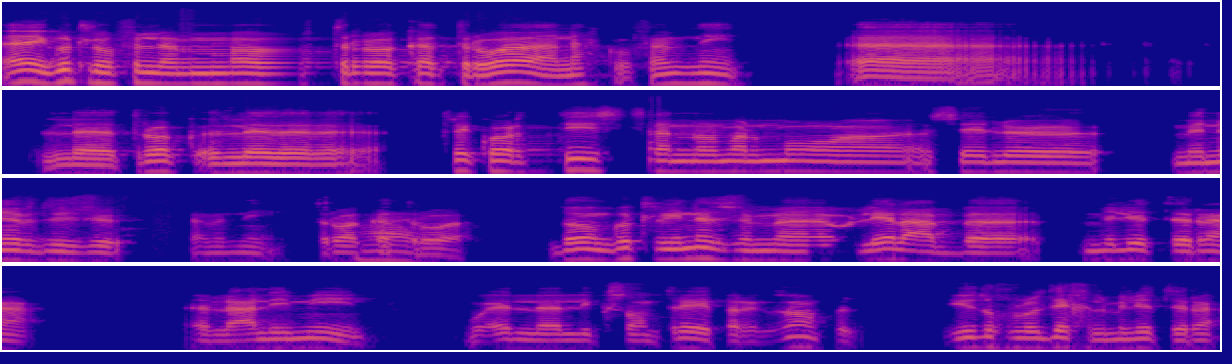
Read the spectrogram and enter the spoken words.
اي قلت له في التروا كاتروا نحكوا فهمتني؟ آه التروا التريكورتيست نورمالمون سي لو مينير دو جو فهمتني؟ تروا آه. كاتروا دونك قلت له ينجم آه، يلعب آه، ميليو تيران اللي على اليمين وإلا ليكسونتري بار اكزومبل يدخلوا لداخل ميليو تيران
